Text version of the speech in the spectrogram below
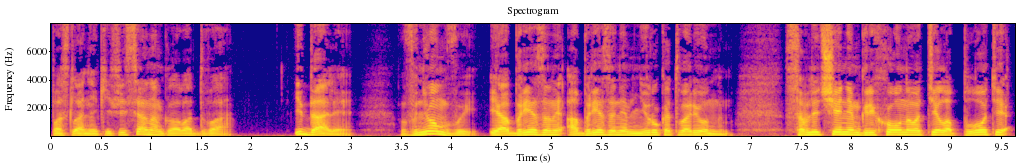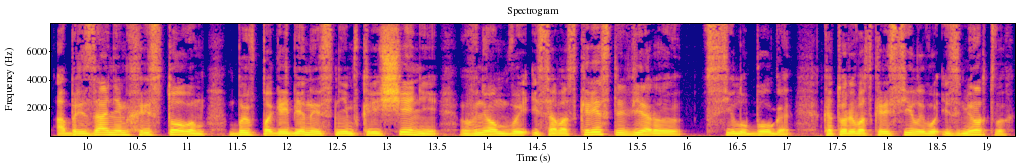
Послание к Ефесянам, глава 2. И далее. В нем вы и обрезаны обрезанием нерукотворенным, совлечением греховного тела плоти, обрезанием Христовым, быв погребены с ним в крещении, в нем вы и совоскресли верою в силу Бога, который воскресил его из мертвых,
